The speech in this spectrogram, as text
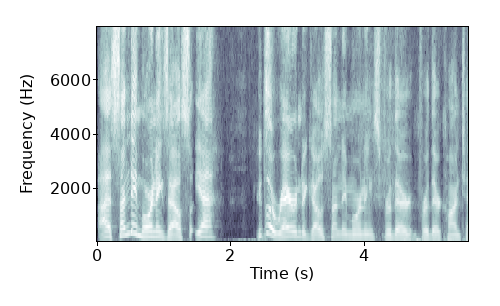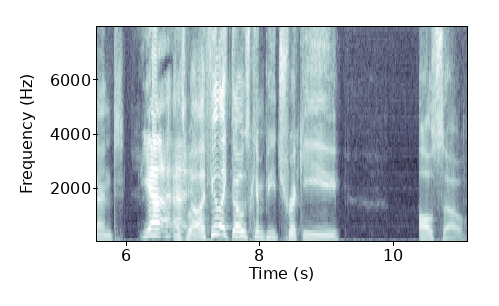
Uh, Sunday mornings, I also yeah, people are raring to go Sunday mornings for their for their content. Yeah, as well. I feel like those can be tricky. Also,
